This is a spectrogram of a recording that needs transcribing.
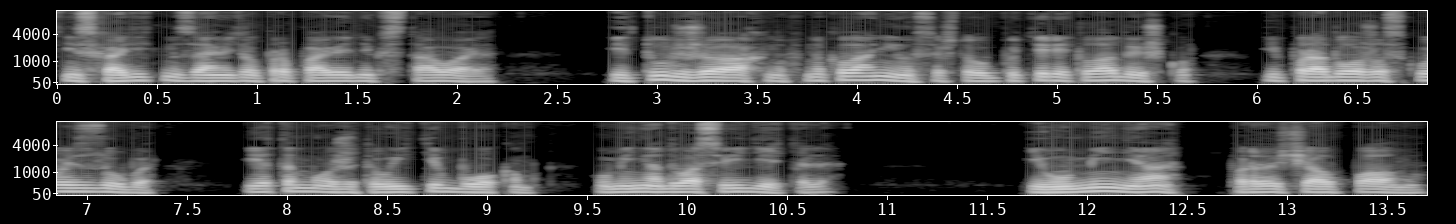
снисходительно заметил проповедник, вставая. И тут же, ахнув, наклонился, чтобы потереть лодыжку, и продолжил сквозь зубы. И это может выйти боком. У меня два свидетеля. И у меня, прорычал Палму,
